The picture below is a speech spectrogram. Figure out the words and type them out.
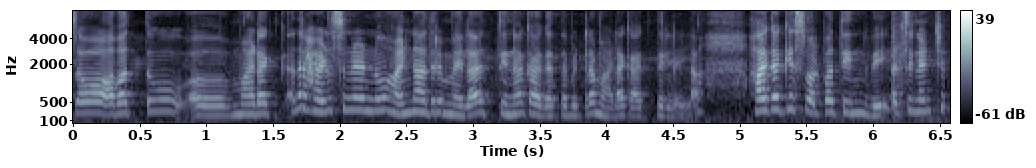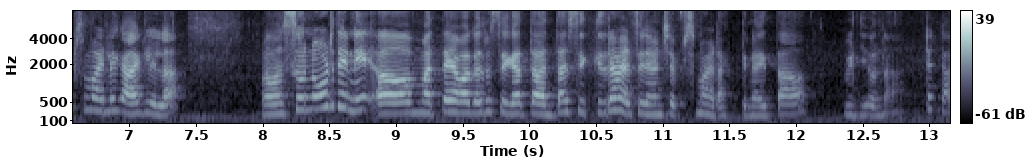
ಸೊ ಅವತ್ತು ಮಾಡೋಕ್ಕೆ ಅಂದರೆ ಹಲಸಿನ ಹಣ್ಣು ಹಣ್ಣಾದ್ರ ಮೇಲೆ ತಿನ್ನೋಕ್ಕಾಗತ್ತೆ ಬಿಟ್ಟರೆ ಮಾಡೋಕ್ಕಾಗ್ತಿರ್ಲಿಲ್ಲ ಹಾಗಾಗಿ ಸ್ವಲ್ಪ ತಿಂದ್ವಿ. ಹಲಸಿನ ಚಿಪ್ಸ್ ಮಾಡ್ಲಿಕ್ಕೆ ಆಗಲಿಲ್ಲ. ಸೊ ನೋಡ್ತೀನಿ ಮತ್ತೆ ಯಾವಾಗಾದ್ರೂ ಸಿಗತ್ತಾ ಅಂತ. ಸಿಕ್ಕಿದ್ರೆ ಹಲಸಿನ ಚಿಪ್ಸ್ ಮಾಡಾಕ್ತೀನಿ, ಆಯಿತಾ? ভিডিও না। টাটা।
